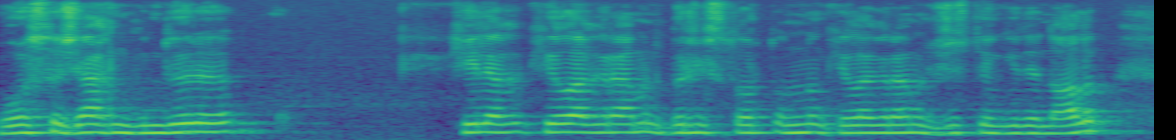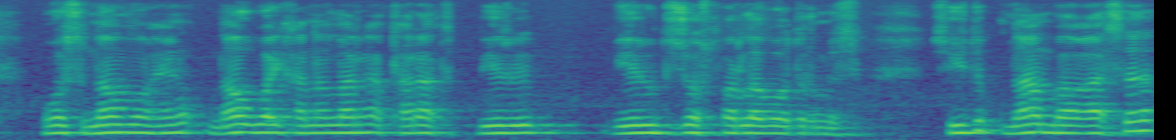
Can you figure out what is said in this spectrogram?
Осы жақын күндері килограммын бірінші сорт ұнның килограммын жүз теңгеден алып осы наубайханаларға таратып беруді жоспарлап отырмыз. Сөйтіп нан бағасы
